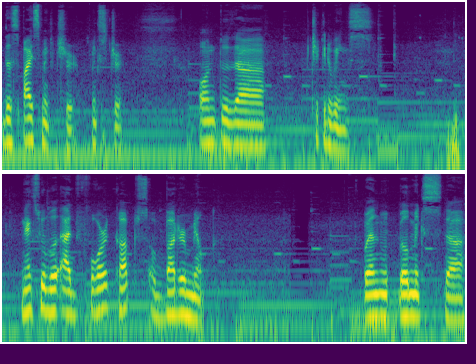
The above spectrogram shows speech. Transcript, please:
the spice mixture mixture onto the chicken wings Next, we will add 4 cups of buttermilk. Well, we'll mix the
